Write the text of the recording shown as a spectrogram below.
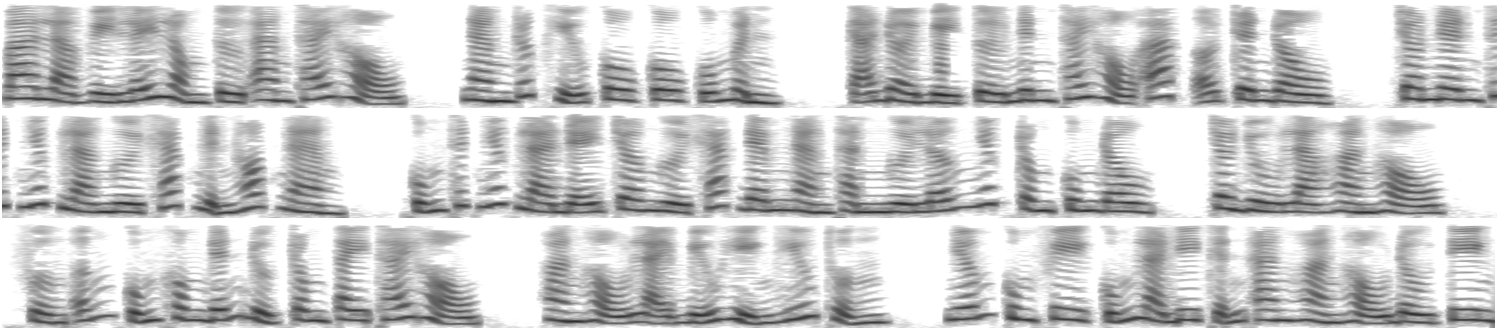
ba là vì lấy lòng từ An Thái hậu, nàng rất hiểu cô cô của mình, cả đời bị từ Ninh Thái hậu áp ở trên đầu, cho nên thích nhất là người khác định hót nàng, cũng thích nhất là để cho người khác đem nàng thành người lớn nhất trong cung đâu, cho dù là hoàng hậu, Phượng Ấn cũng không đến được trong tay Thái hậu, hoàng hậu lại biểu hiện hiếu thuận, nhóm cung phi cũng là đi thỉnh an hoàng hậu đầu tiên,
